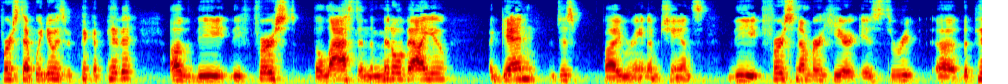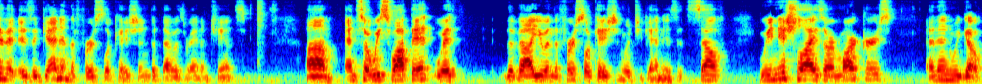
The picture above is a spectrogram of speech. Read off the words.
First step we do is we pick a pivot of the, the first, the last, and the middle value. Again, just by random chance, the first number here is three, uh, the pivot is again in the first location, but that was random chance. Um, and so we swap it with the value in the first location, which again is itself. We initialize our markers, and then we go.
